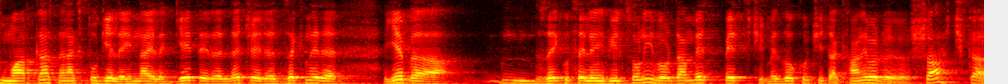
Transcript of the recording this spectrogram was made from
մարդկանց նրանք ստուգել էին նայել գետերը, լճերը, ձկները եւ զեկուցել էին Վիլսոնին, որ դա մեզ պետք չի, մեզ օգուտ չի տա, քանի որ շահ չկա։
